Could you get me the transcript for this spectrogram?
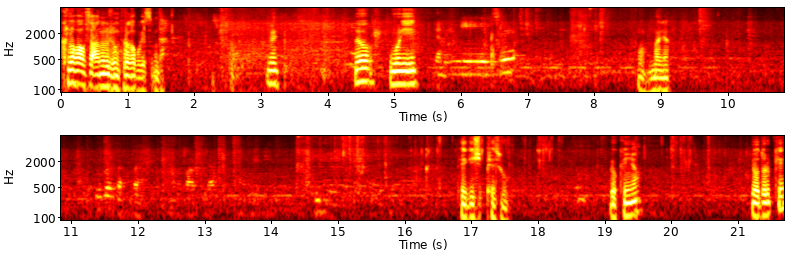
클럽하우스 안으로 좀 들어가 보겠습니다. 네. 헬로, 굿모닝. 어, 얼마냐? (120 회수) 몇 개냐? 여덟 개?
